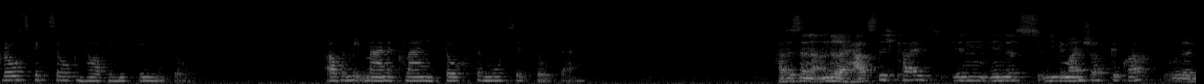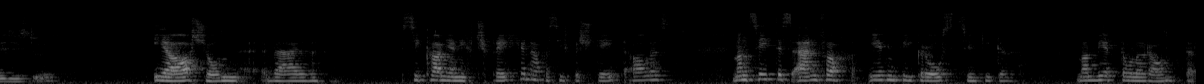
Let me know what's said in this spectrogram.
großgezogen habe, nicht immer so. Aber mit meiner kleinen Tochter muss es so sein. Hat es eine andere Herzlichkeit in, in, das, in die Gemeinschaft gebracht oder wie siehst du es? Ja, schon, weil sie kann ja nicht sprechen, aber sie versteht alles. Man sieht es einfach irgendwie großzügiger. Man wird toleranter,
